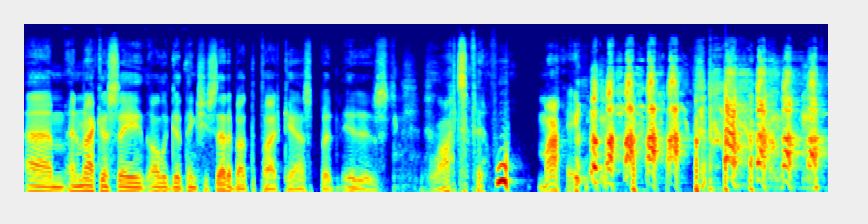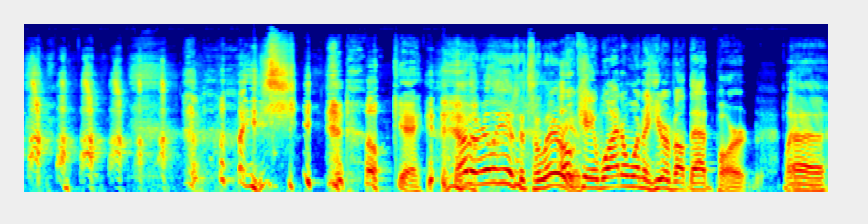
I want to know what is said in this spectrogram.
um, and I'm not going to say all the good things she said about the podcast, but it is lots of it. Whew, my. Okay. no, there really is. It's hilarious. Okay. Well, I don't want to hear about that part. My- Uh,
